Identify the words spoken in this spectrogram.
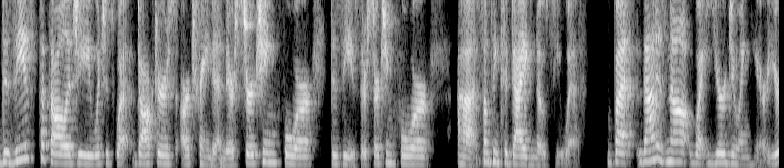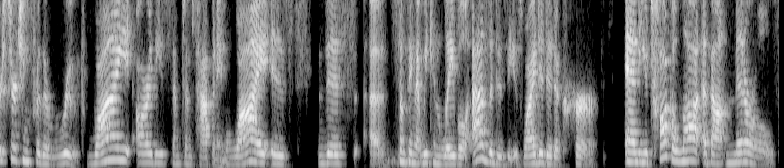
Disease pathology, which is what doctors are trained in. They're searching for disease. They're searching for uh, something to diagnose you with. But that is not what you're doing here. You're searching for the root. Why are these symptoms happening? Why is this uh, something that we can label as a disease? Why did it occur? And you talk a lot about minerals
